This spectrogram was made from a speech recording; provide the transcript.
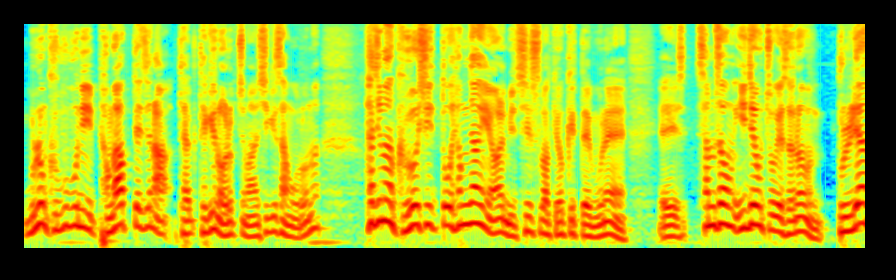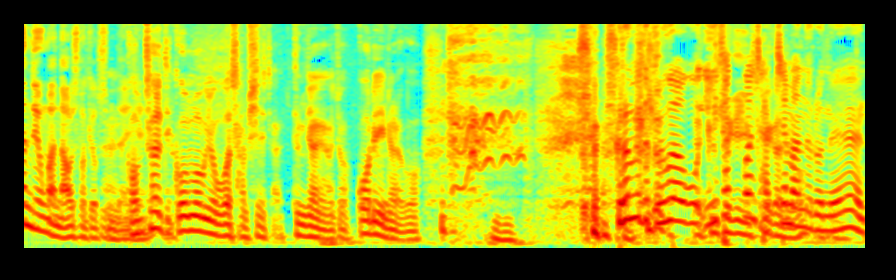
물론 그 부분이 병합되진 아- 되- 되긴 어렵지만 시기상으로는 하지만 그것이 또 형량에 영향을 미칠 수밖에 없기 때문에 에, 삼성 이재용 쪽에서는 불리한 내용만 나올 수밖에 없습니다. 네, 예. 검찰 뒷골목 용어가 잠시 등장해가지고 꼬리인이라고. 그럼에도 불구하고 그이 사건. 자체만으로는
